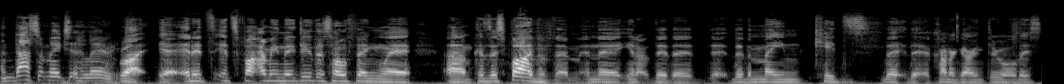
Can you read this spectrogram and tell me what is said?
And that's what makes it hilarious. right. Yeah. And it's, it's fun. I mean, they do this whole thing where, um, cause there's five of them and they're, you know, they're the, they're the main kids that, that are kind of going through all this.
